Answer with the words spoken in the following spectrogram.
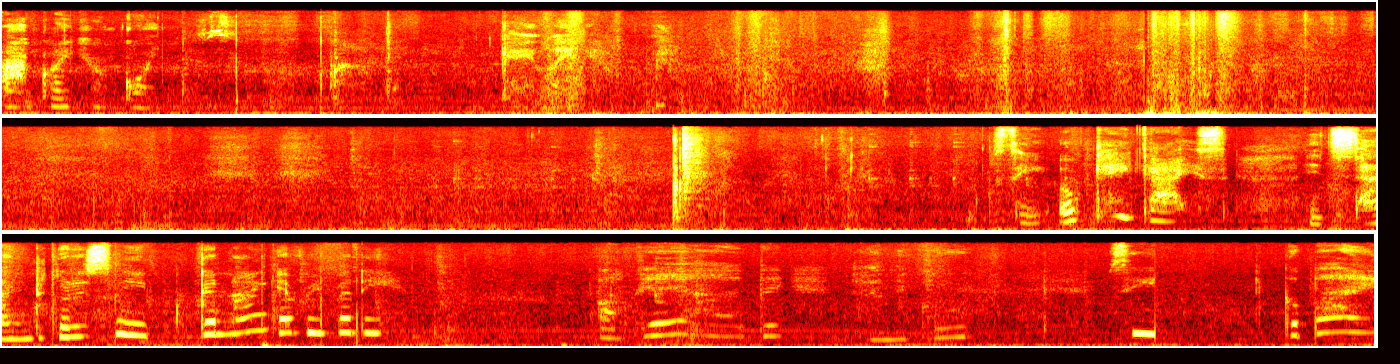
Act like you're going to sleep. Okay, wait. Say, okay, guys, it's time to go to sleep. Good night, everybody. Okay, Happy. Time to go. See. Goodbye.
